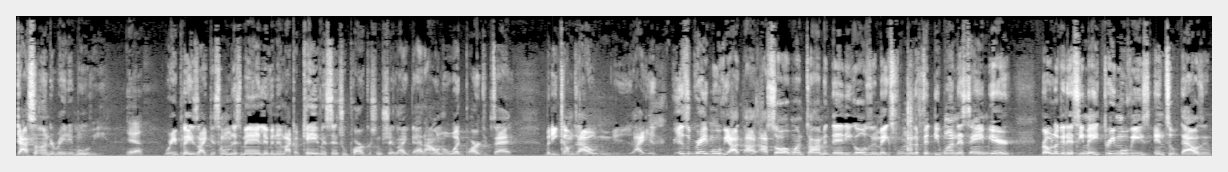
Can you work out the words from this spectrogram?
that's an underrated movie. Yeah. where he plays like this homeless man living in like a cave in Central Park or some shit like that. I don't know what park it's at, but he comes out and like it, it's a great movie. I, I I saw it one time, and then he goes and makes Formula 51 the same year. Bro, look at this. He made three movies in 2000:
